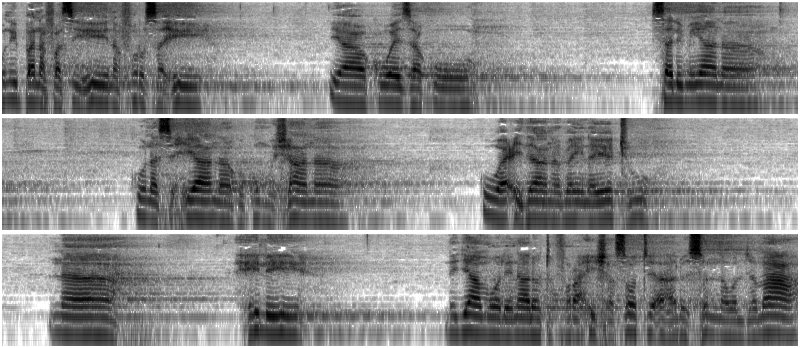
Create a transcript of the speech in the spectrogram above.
kunipa nafasi hii na fursa hii ya kuweza kusalimiana kunasihiana kukumbushana kuwaidhana baina yetu. Na hili ni jambo linalotufurahisha sote ahlu sunna wal jamaa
